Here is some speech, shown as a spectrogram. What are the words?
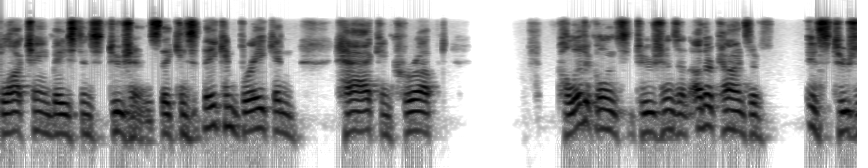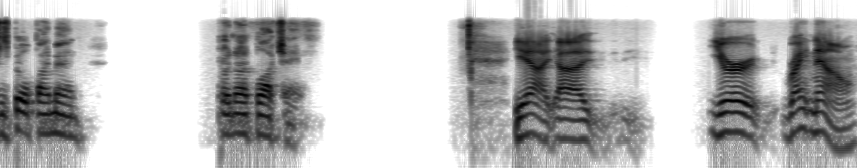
blockchain based institutions. They can they can break and hack and corrupt political institutions and other kinds of institutions built by men, but not blockchain. Yeah, uh, you're right now.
